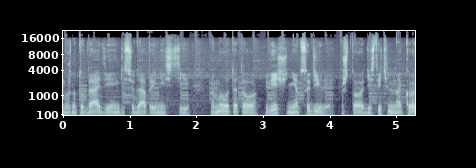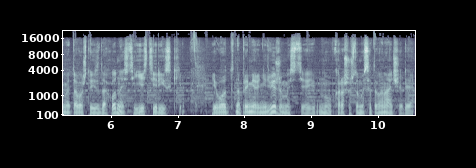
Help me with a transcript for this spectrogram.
можно туда деньги, сюда принести. Но мы вот эту вещь не обсудили, что действительно, кроме того, что есть доходности, есть и риски. И вот на примере недвижимости, ну, хорошо, что мы с этого начали,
